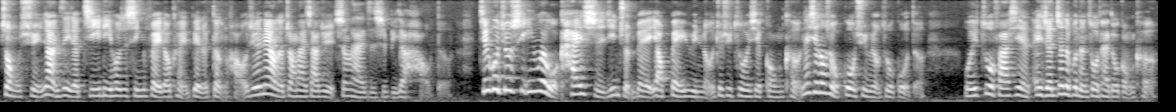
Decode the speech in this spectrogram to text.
重训，让你自己的肌力或是心肺都可以变得更好。我觉得那样的状态下去生孩子是比较好的。结果就是因为我开始已经准备要备孕了，我就去做一些功课，那些都是我过去没有做过的。我一做发现，哎，人真的不能做太多功课。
